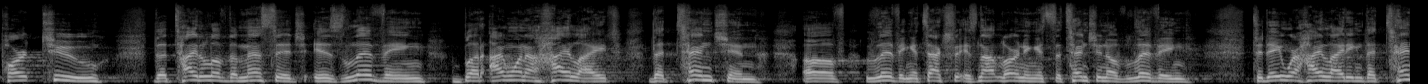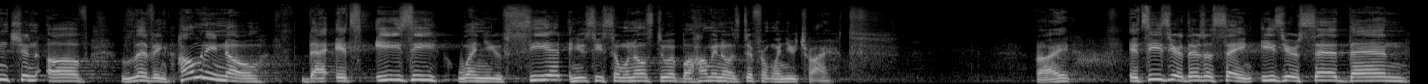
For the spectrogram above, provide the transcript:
part two, the title of the message is Living, but I want to highlight the tension of living. It's actually, it's not learning, it's the tension of living. Today we're highlighting the tension of living. How many know that it's easy when you see it and you see someone else do it, but how many know it's different when you try it? Right? It's easier, there's a saying, easier said than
